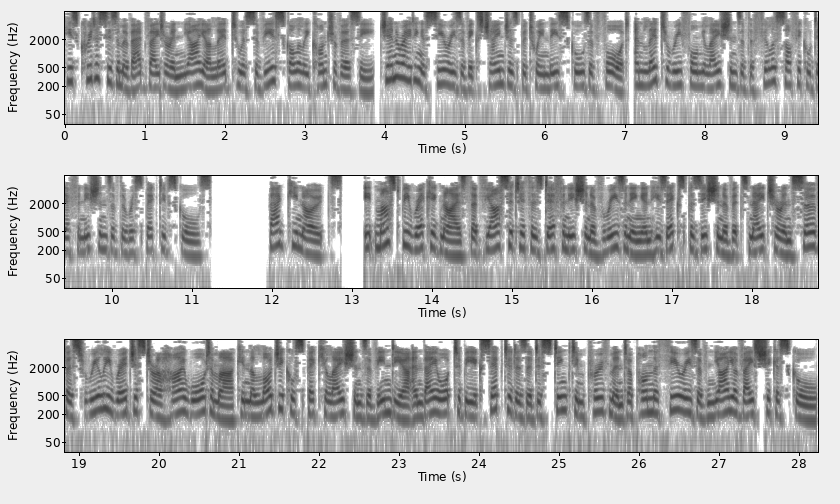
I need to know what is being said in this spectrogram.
His criticism of Advaita and Nyaya led to a severe scholarly controversy, generating a series of exchanges between these schools of thought, and led to reformulations of the philosophical definitions of the respective schools. Bagchi notes, it must be recognized that Vyasatirtha's definition of reasoning and his exposition of its nature and service really register a high watermark in the logical speculations of India and they ought to be accepted as a distinct improvement upon the theories of Nyaya Vaisheshika school.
